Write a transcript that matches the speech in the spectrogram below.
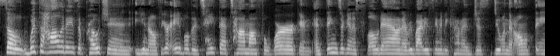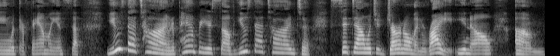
so with the holidays approaching, you know, if you're able to take that time off of work and, and things are going to slow down, everybody's going to be kind of just doing their own thing with their family and stuff. Use that time to pamper yourself. Use that time to sit down with your journal and write, you know. Um,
